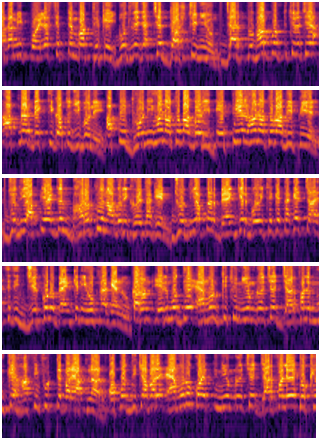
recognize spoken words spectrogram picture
আগামী পয়লা সেপ্টেম্বর থেকেই বদলে যাচ্ছে দশটি নিয়ম, যার প্রভাব পড়তে চলেছে আপনার ব্যক্তিগত জীবনে। আপনি ধনী হন অথবা গরিব, এপিএল হন অথবা বিপিএল। যদি আপনি একজন ভারতীয় নাগরিক হয়ে থাকেন, যদি আপনার ব্যাংকের বই থেকে থাকে, চায় সেটি যে কোনো ব্যাংকেরই হোক না কেন। কারণ এর মধ্যে এমন কিছু নিয়ম রয়েছে, যার ফলে মুখে হাসি ফুটতে পারে আপনার। অপরদিকে আবার এমনও কয়েকটি নিয়ম রয়েছে, যার ফলে চোখে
